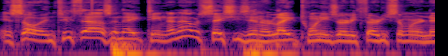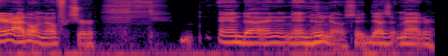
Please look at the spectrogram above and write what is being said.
and so in 2018, and I would say she's in her late 20s, early 30s, somewhere in there. I don't know for sure. And, uh, and, and who knows? It doesn't matter.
